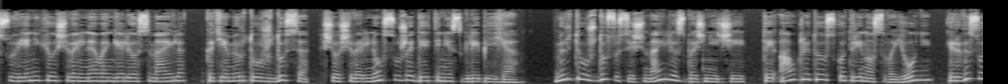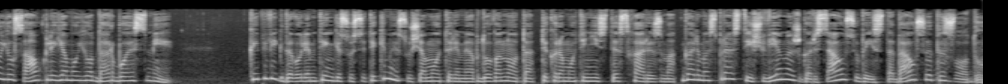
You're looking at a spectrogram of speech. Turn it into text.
Suvienik juos švelne Evangelijos meilę kad jie mirtų uždusę šio švelnios sužadėtinės glėbyje. Mirti uždusus iš meilės bažnyčiai - tai auklėtojos Kotrinos svajonė ir viso jos auklėjamojo darbo esmė. Kaip vykdavo lemtingi susitikimai su šia moterimi apdovanota tikra motinystės charizma, galima spręsti iš vieno iš garsiausių bei stabiausių epizodų.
